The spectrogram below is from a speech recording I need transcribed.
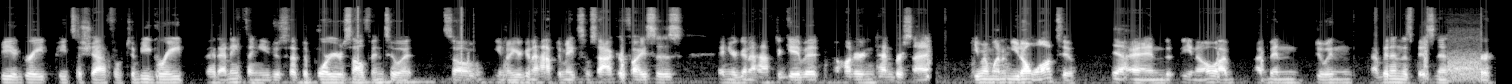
be a great pizza chef or to be great at anything. You just have to pour yourself into it. So you know you're gonna have to make some sacrifices, and you're gonna have to give it 110 percent, even when you don't want to. Yeah. And you know I've I've been doing I've been in this business for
